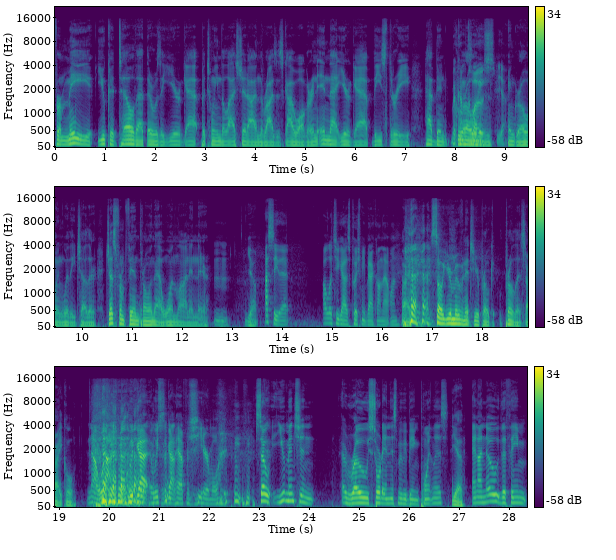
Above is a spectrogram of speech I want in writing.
for me, you could tell that there was a year gap between the Last Jedi and the Rise of Skywalker, and in that year gap, these three have been Become growing close, yeah. and growing with each other, just from Finn throwing that one line in there. Mm-hmm. yeah. I see that. I'll let you guys push me back on that one. All right, so you're moving it to your pro pro list. All right, cool. No, we're not. We've got we still got half a sheet or more. So you mentioned Rose sort of in this movie being pointless, Yeah, and I know the theme.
